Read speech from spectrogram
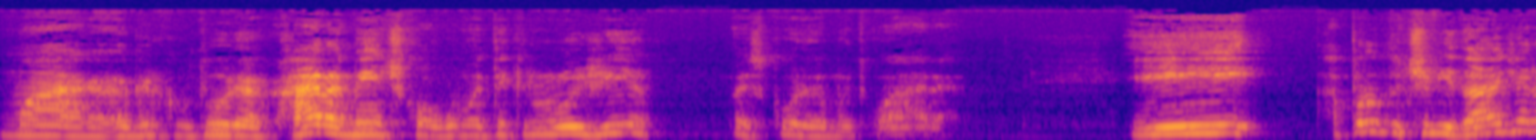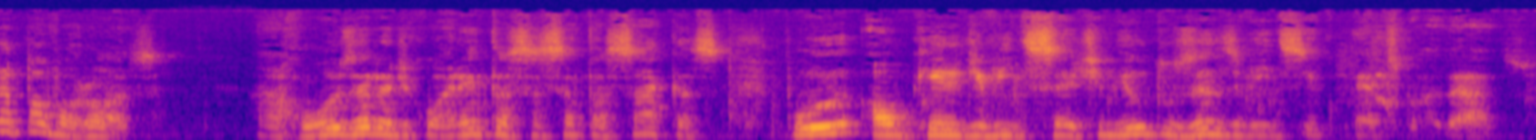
uma agricultura raramente com alguma tecnologia, mas coisa muito rara. E a produtividade era pavorosa. Arroz era de 40 a 60 sacas por alqueire de 27.225 metros quadrados.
